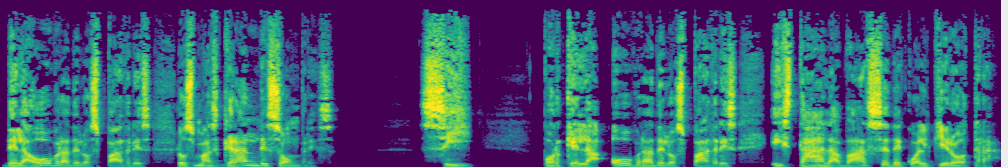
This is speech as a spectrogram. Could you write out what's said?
de la obra de los padres, los más grandes hombres. Sí, porque la obra de los padres está a la base de cualquier otra.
